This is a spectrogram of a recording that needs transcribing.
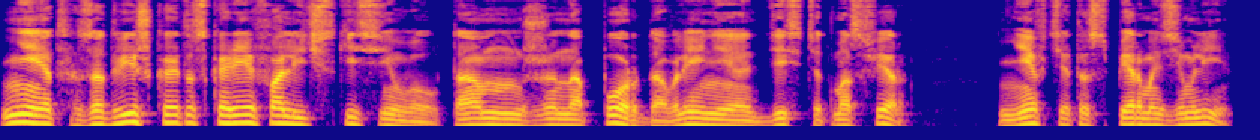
Нет, задвижка – это скорее фаллический символ. Там же напор, давление 10 атмосфер. Нефть – это сперма Земли.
